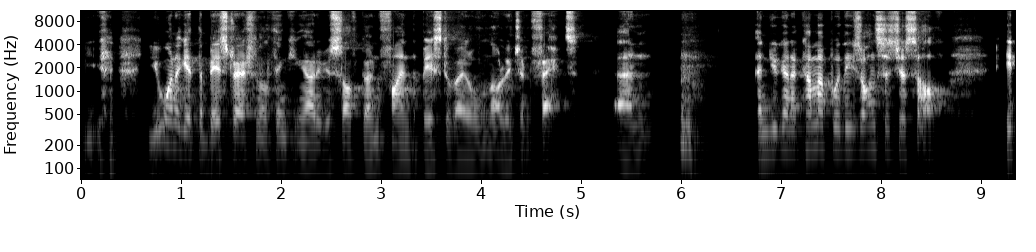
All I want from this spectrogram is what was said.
you, you want to get the best rational thinking out of yourself, go and find the best available knowledge and facts. And and you're going to come up with these answers yourself. It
